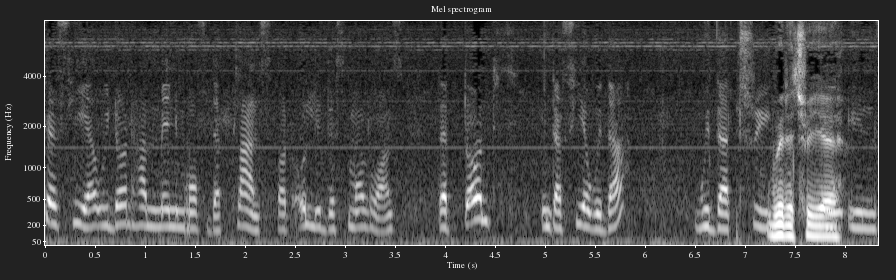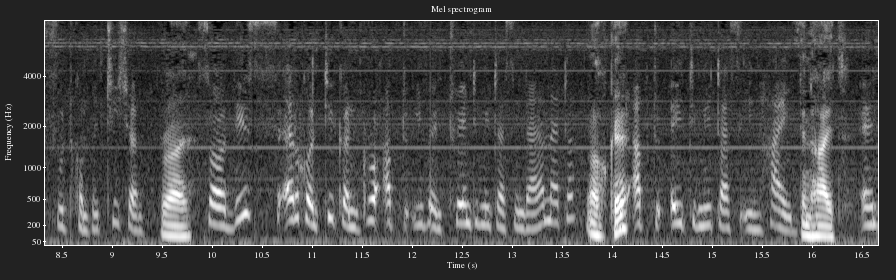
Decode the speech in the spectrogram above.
case here, we don't have many more of the plants, but only the small ones that don't interfere with the with that tree With the tree, yeah. in, in food competition. Right. So this Elgon teak can grow up to even 20 meters in diameter, Okay. up to 80 meters in height. In height. and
